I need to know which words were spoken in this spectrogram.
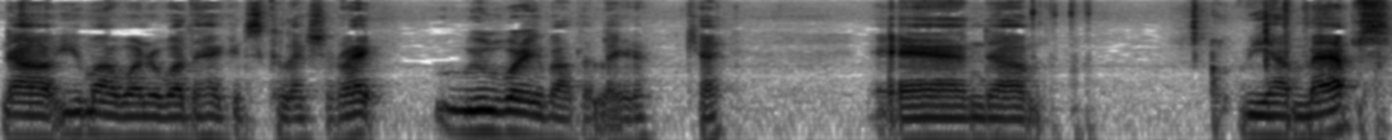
Now, you might wonder what the heck is collection, right? We'll worry about that later, okay? And um, we have maps.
